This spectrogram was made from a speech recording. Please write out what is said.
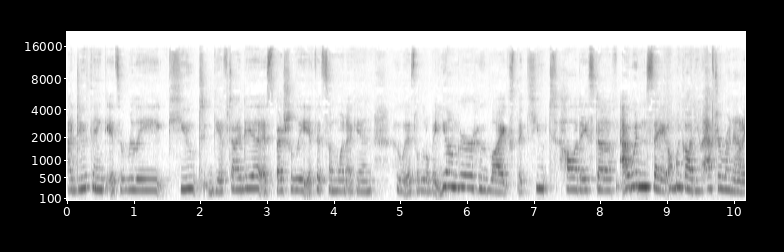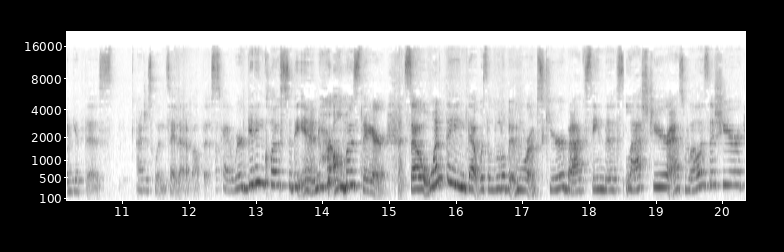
I do think it's a really cute gift idea, especially if it's someone, again, who is a little bit younger, who likes the cute holiday stuff. I wouldn't say, oh my God, you have to run out and get this. I just wouldn't say that about this. Okay, we're getting close to the end. We're almost there. So one thing that was a little bit more obscure, but I've seen this last year as well as this year,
